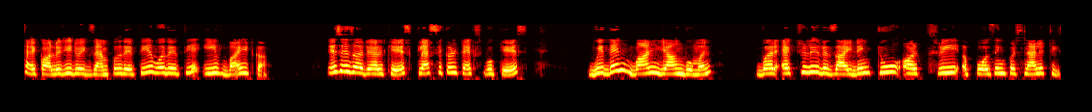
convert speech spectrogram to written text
سائیکالوجی جو ایگزامپل دیتی ہے وہ دیتی ہے ایو وائٹ کا this is a real case classical textbook case within one young woman were actually residing two or three opposing personalities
